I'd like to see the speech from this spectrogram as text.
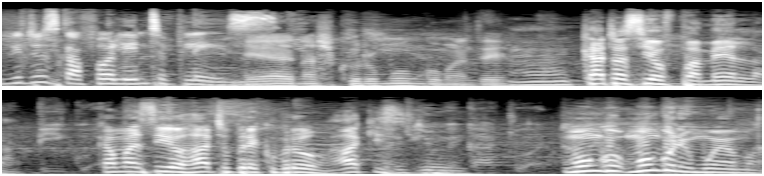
vitu zika fall into place. yeah, nashukuru Mungu manze. Mm, courtesy of Pamela. Kama sio heartbreak bro, haki sijui. Mungu Mungu ni mwema.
